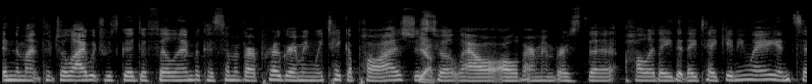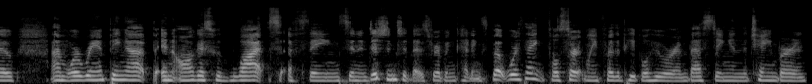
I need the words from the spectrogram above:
in the month of July, which was good to fill in because some of our programming, we take a pause just Yeah. to allow all of our members the holiday that they take anyway. And so um, we're ramping up in August with lots of things in addition to those ribbon cuttings. But we're thankful certainly for the people who are investing in the chamber and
